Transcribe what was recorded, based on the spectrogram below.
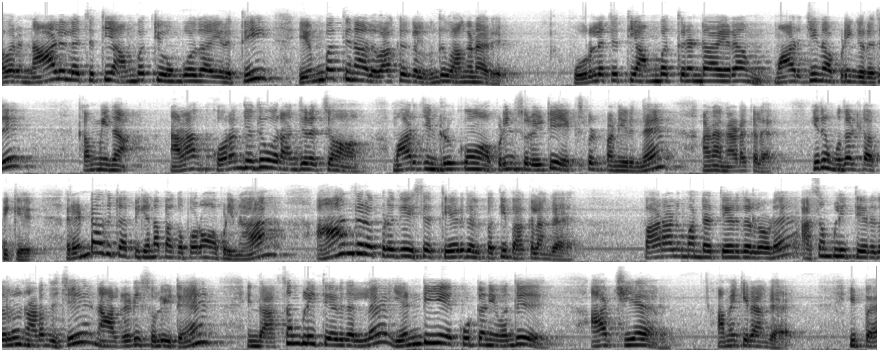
அவர் நாலு லட்சத்தி ஐம்பத்தி ஒம்போதாயிரத்தி எண்பத்தி நாலு வாக்குகள் வந்து வாங்கினாரு. ஒரு லட்சத்தி ஐம்பத்தி ரெண்டாயிரம் மார்ஜின் அப்படிங்கிறது கம்மி தான் ஆனால் குறைஞ்சது ஒரு அஞ்சு லட்சம் மார்ஜின் இருக்கும் அப்படின்னு சொல்லிட்டு எக்ஸ்பெக்ட் பண்ணியிருந்தேன். ஆனால் நடக்கலை. இது முதல் டாபிக் ரெண்டாவது டாபிக் என்ன பார்க்க போகிறோம் அப்படின்னா ஆந்திர பிரதேச தேர்தல் பற்றி பார்க்கலாங்க. பாராளுமன்ற தேர்தலோட அசெம்பிளி தேர்தலும் நடந்துச்சு. நான் ஆல்ரெடி சொல்லிட்டேன். இந்த அசெம்பிளி தேர்தலில் என்டிஏ கூட்டணி வந்து ஆட்சியை அமைக்கிறாங்க. இப்போ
